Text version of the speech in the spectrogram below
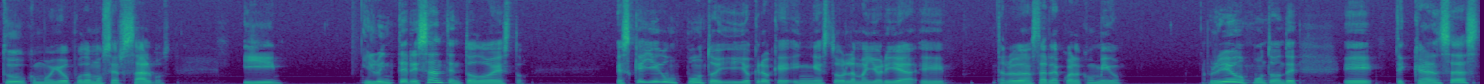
tú como yo podamos ser salvos? Y, y lo interesante en todo esto es que llega un punto, y yo creo que en esto la mayoría eh, tal vez van a estar de acuerdo conmigo, pero llega un punto donde eh, te cansas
